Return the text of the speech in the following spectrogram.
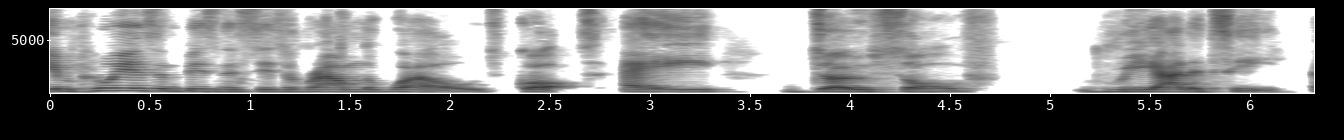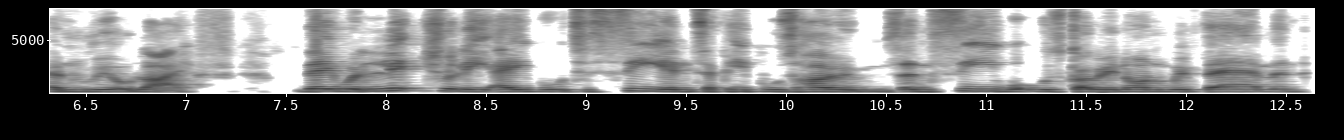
employers and businesses around the world got a dose of reality and real life they were literally able to see into people's homes and see what was going on with them. And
